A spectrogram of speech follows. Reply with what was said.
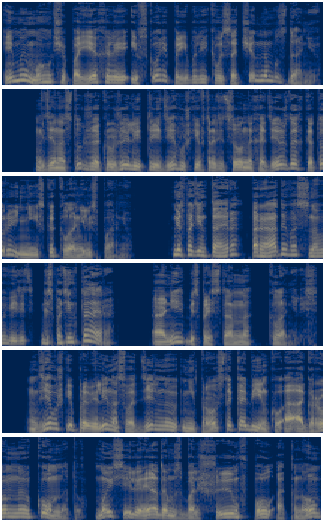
и мы молча поехали и вскоре прибыли к высоченному зданию, где нас тут же окружили три девушки в традиционных одеждах, которые низко кланялись парню. «Господин Тайра, рады вас снова видеть. Господин Тайра!» Они беспрестанно кланялись. Девушки провели нас в отдельную не просто кабинку, а огромную комнату. Мы сели рядом с большим в пол окном,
